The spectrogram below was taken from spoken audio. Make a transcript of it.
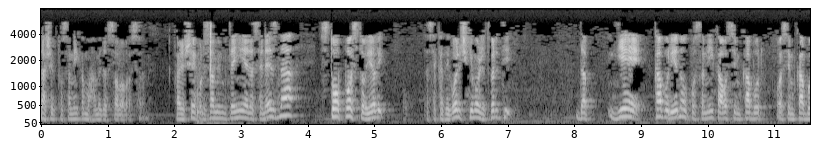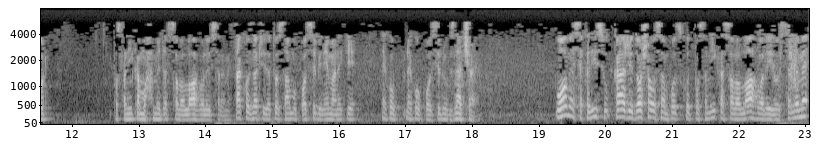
našeg poslanika Muhameda sallallahu alejhi ve sellem. Kaže šejh Islam ibn Taymije da se ne zna 100% je li da se kategorički može tvrditi da gdje je kabur jednog poslanika osim kabur osim kabur poslanika Muhameda sallallahu alejhi ve selleme. Tako znači da to samo po sebi nema neke nekog, nekog posebnog značaja. U ome se kad Isu kaže došao sam kod poslanika sallallahu alejhi ve selleme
